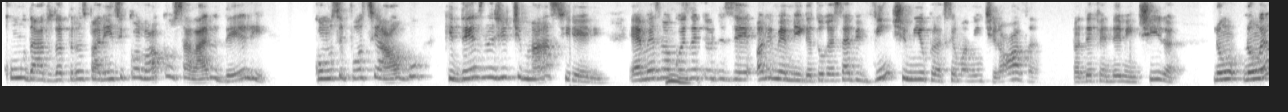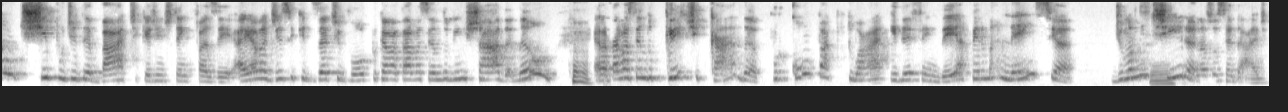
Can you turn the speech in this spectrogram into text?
com o dado da transparência e coloca o salário dele como se fosse algo que deslegitimasse ele. É a mesma hum. coisa que eu dizer: olha, minha amiga, tu recebe 20 mil para ser uma mentirosa, para defender mentira. Não, não é um tipo de debate que a gente tem que fazer. Aí ela disse que desativou porque ela estava sendo linchada. Não, hum. ela estava sendo criticada por compactuar e defender a permanência de uma mentira sim. na sociedade.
